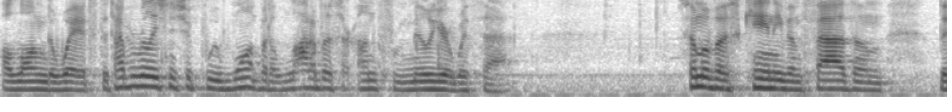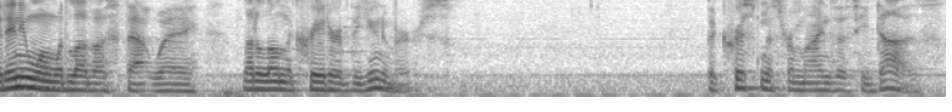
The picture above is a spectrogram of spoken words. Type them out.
along the way. It's the type of relationship we want, but a lot of us are unfamiliar with that. Some of us can't even fathom that anyone would love us that way, let alone the creator of the universe. But Christmas reminds us he does.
